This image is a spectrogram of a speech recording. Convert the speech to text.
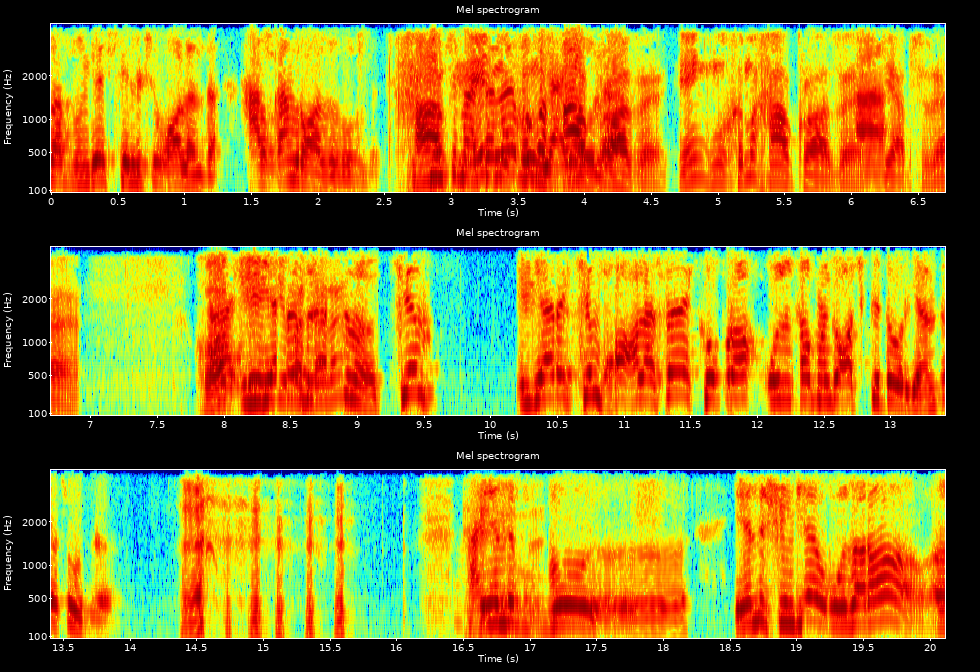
va bunga kelishib olindi. Xalq ham rozi bo'ldi. Ikkinchi masala bu xalq rozi. Eng muhimi xalq rozi deyapsiz ha. Ho'p ilgari bilasizmi? kim ilgari kim xohlasa ko'proq o'zi tomonga ochib ketaverganda suvni ha endi bu endi shunga o'zaro e,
